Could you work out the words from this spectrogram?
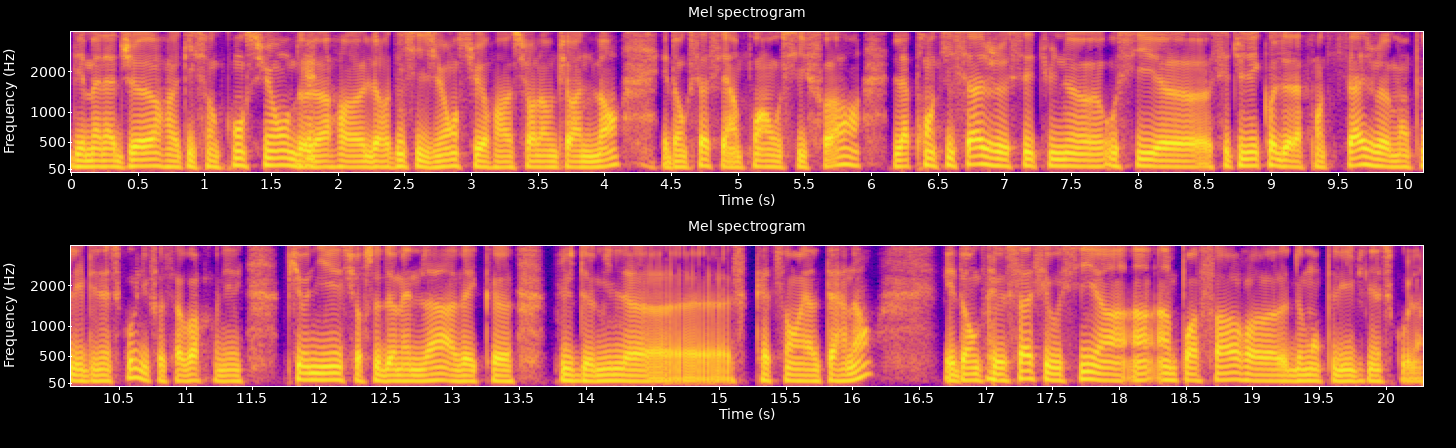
des managers qui sont conscients de leurs leur décisions sur sur l'environnement et donc ça, c'est un point aussi fort. L'apprentissage, c'est une aussi c'est une école de l'apprentissage, Montpellier Business School. Il faut savoir qu'on est pionnier sur ce domaine-là avec euh, plus de 1400 euh, alternants. Et donc ça, c'est aussi un, point fort euh, de Montpellier Business School.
